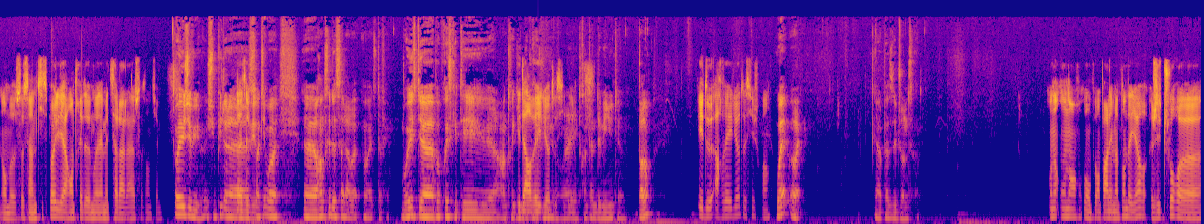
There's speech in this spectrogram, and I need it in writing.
non, bah, ça c'est un petit spoil. Il y a rentrée de Mohamed Salah là, à la 60e. Oui, j'ai vu. Je suis pile à la 60e. Ouais, euh, rentrée de Salah, ouais. ouais, tout à fait. Oui, c'était à peu près ce qui était euh, entre Et d'Harvey Elliott aussi. une trentaine de minutes. Pardon? Et de Harvey Elliott aussi, je crois. Ouais, ouais. À la place de Jones. On, on, en, on peut en parler maintenant d'ailleurs. J'ai toujours. Euh,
